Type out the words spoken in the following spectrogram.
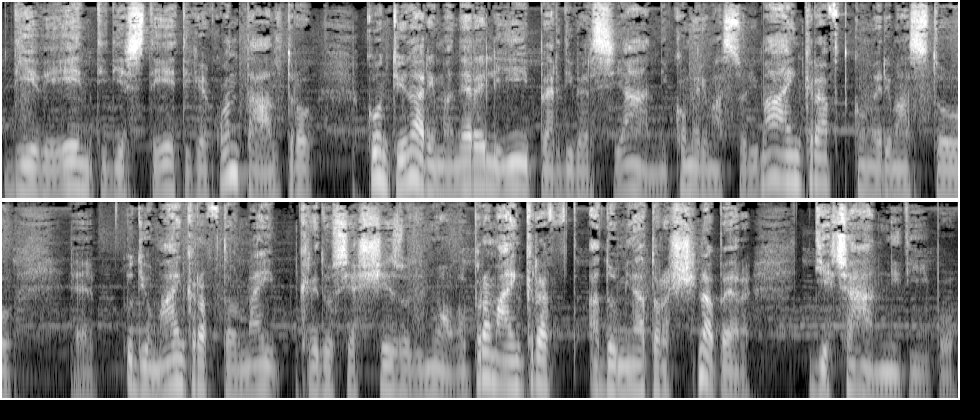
di eventi, di estetica e quant'altro, continua a rimanere lì per diversi anni, come è rimasto di Minecraft, come è rimasto... Eh, oddio, Minecraft ormai credo sia sceso di nuovo, però Minecraft ha dominato la scena per dieci anni tipo,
